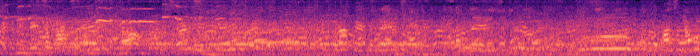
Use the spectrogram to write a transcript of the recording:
Könnt ihr mit jetzt am Ganzen klar und dann das Böse. Also nochmal.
